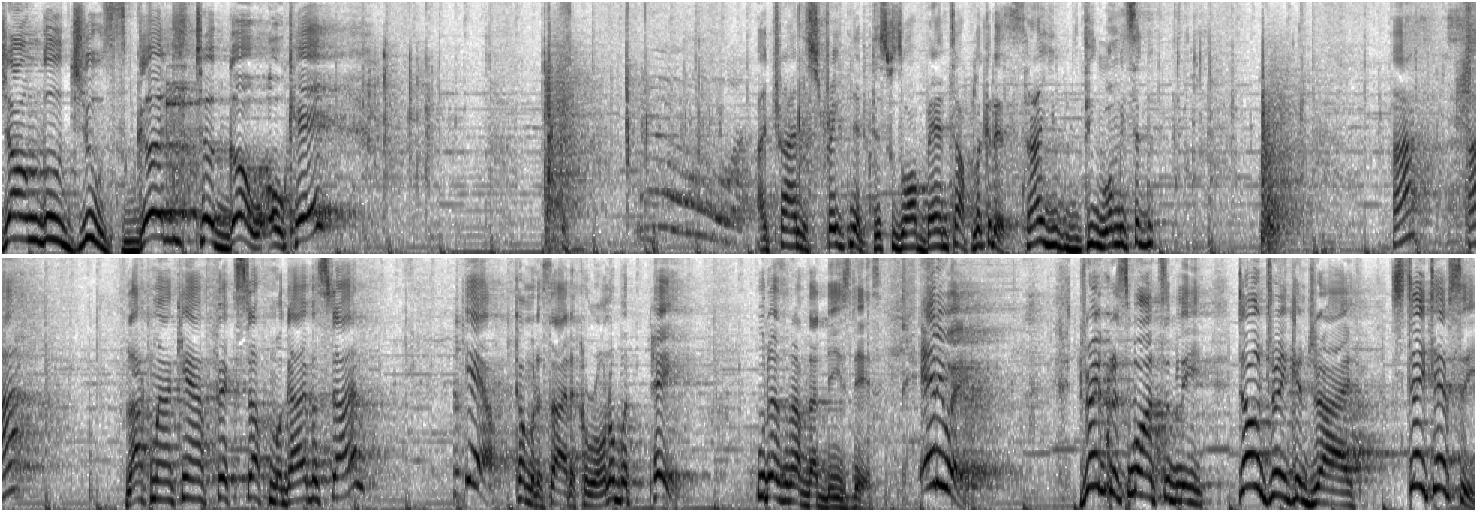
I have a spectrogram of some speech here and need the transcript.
jungle juice. Good to go, okay? I'm trying to straighten it. This was all bent up. Look at this. Huh? You think you want me to sit? Huh? Huh? Black man can't fix stuff MacGyver style? Yeah, come with a side of Corona, but hey, who doesn't have that these days? Anyway, drink responsibly, don't drink and drive, stay tipsy.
